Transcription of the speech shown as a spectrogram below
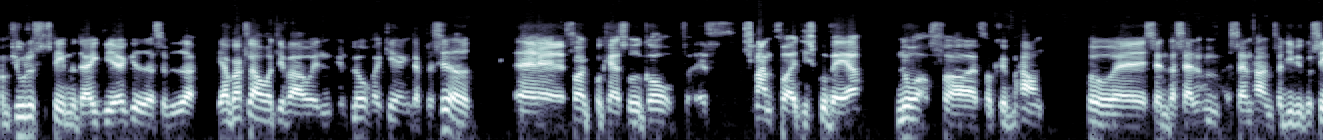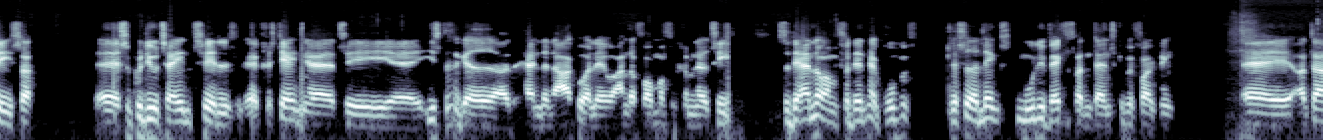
computersystemet, der ikke virkede osv. Jeg er godt klar over, at det var jo en, en blå regering, der placerede øh, folk på Kærsudgård frem for at de skulle være nord for, for København på øh, Center Sandholm, Sandholm, fordi vi kunne se, så øh, så kunne de jo tage ind til øh, Christiania, til øh, Istedgade og handle narko og lave andre former for kriminalitet. Så det handler om for den her gruppe placeret længst muligt væk fra den danske befolkning. Øh, og der,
